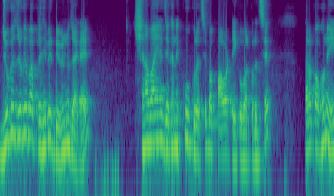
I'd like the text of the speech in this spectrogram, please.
যুগে যুগে বা পৃথিবীর বিভিন্ন জায়গায় সেনাবাহিনী যেখানে কু করেছে বা পাওয়ার টেক ওভার করেছে, তারা কখনোই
